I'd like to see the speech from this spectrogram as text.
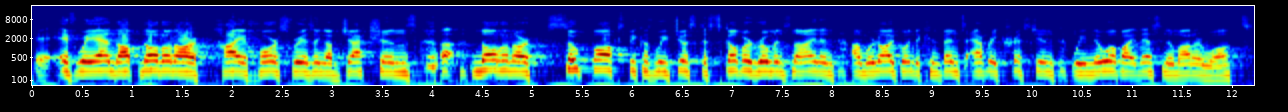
If we end up not on our high horse raising objections, uh, not on our soapbox because we've just discovered Romans 9 and, and we're now going to convince every Christian we know about this no matter what,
